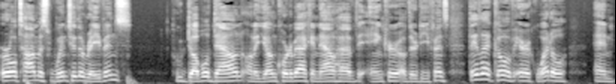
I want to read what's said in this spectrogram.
Earl Thomas went to the Ravens who doubled down on a young quarterback and now have the anchor of their defense, they let go of Eric Weddle and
